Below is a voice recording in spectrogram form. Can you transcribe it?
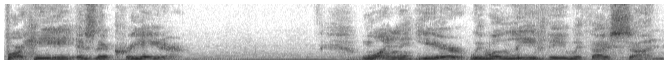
for he is their creator. One year we will leave thee with thy son,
